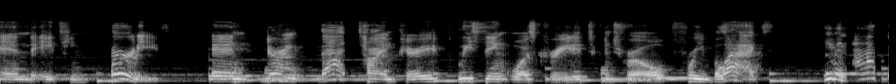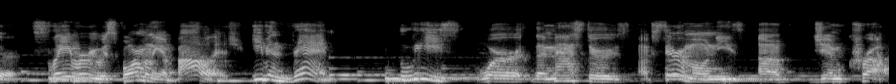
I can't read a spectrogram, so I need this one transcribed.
in the 1830s. And during that time period, policing was created to control free blacks. Even after slavery was formally abolished, even then, police were the masters of ceremonies of Jim Crow.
